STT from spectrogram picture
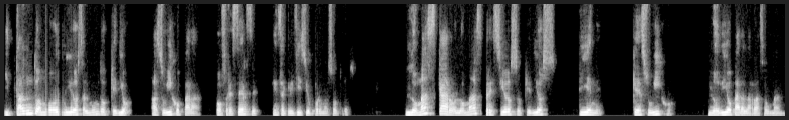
Y tanto amó Dios al mundo que dio a su Hijo para ofrecerse en sacrificio por nosotros. Lo más caro, lo más precioso que Dios tiene, que es su Hijo, lo dio para la raza humana.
